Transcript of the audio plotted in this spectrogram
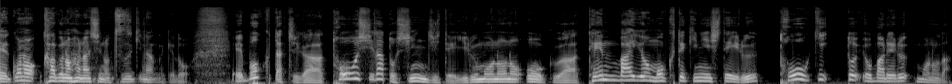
えー、この株の話の続きなんだけど、えー、僕たちが投資だと信じているものの多くは、転売を目的にしている投機と呼ばれるものだ。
